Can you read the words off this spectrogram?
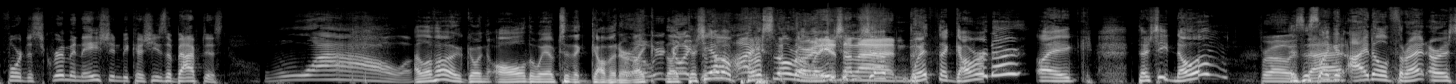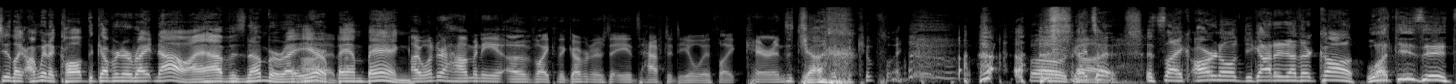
for discrimination because she's a Baptist. Wow. I love how we're going all the way up to the governor. Bro, like, like does she have a personal in the relationship with the governor? Like, does she know him? Bro, Is this like an idle threat, or is she like, I'm going to call up the governor right now? I have his number right here. Bam, bang. I wonder how many of like the governor's aides have to deal with like Karen's Yeah. complaint. oh god. It's, a, it's like Arnold, you got another call. What is it?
